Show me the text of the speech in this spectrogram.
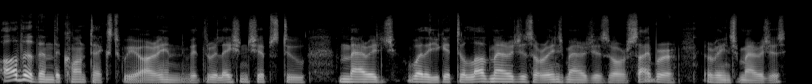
other than the context we are in with relationships to marriage, whether you get to love marriages, arranged marriages, or cyber arranged marriages,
